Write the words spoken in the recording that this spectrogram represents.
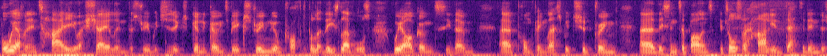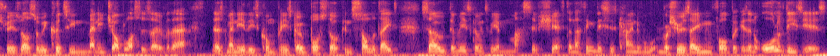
but we have an entire US shale industry which is going to, going to be extremely unprofitable at these levels. We are going to see them uh, pumping less, which should bring uh, this into balance. It's also a highly indebted industry as well, so we could see many job losses over there as many of these companies go bust or consolidate. So there is going to be a massive shift, and I think this is kind of what Russia is aiming for because in all of these years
